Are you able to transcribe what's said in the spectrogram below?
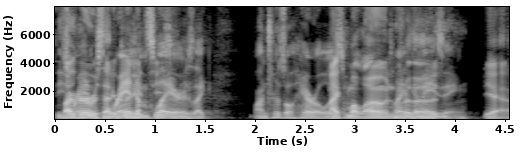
these Doc ran- Rivers had random season. players like Montrezl Harrell. Mike is Malone playing for the amazing. Yeah,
